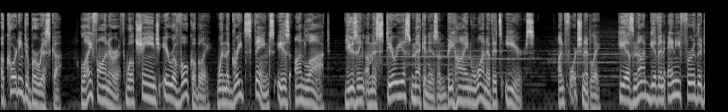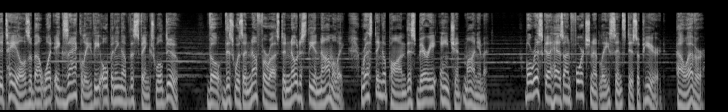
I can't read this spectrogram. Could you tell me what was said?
According to Boriska, life on Earth will change irrevocably when the Great Sphinx is unlocked using a mysterious mechanism behind one of its ears. Unfortunately, he has not given any further details about what exactly the opening of the Sphinx will do, though this was enough for us to notice the anomaly resting upon this very ancient monument. Boriska has unfortunately since disappeared. However,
